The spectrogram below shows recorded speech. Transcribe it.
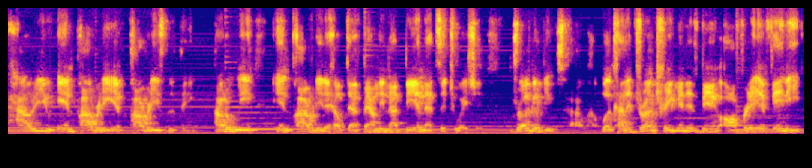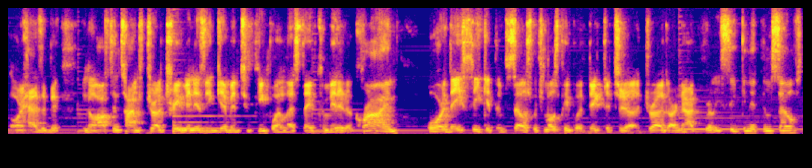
how do you end poverty if poverty is the thing? How do we end poverty to help that family not be in that situation. Drug abuse, how, what kind of drug treatment is being offered, if any, or has it been, you know, oftentimes drug treatment isn't given to people unless they've committed a crime or they seek it themselves, which most people addicted to a drug are not really seeking it themselves.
